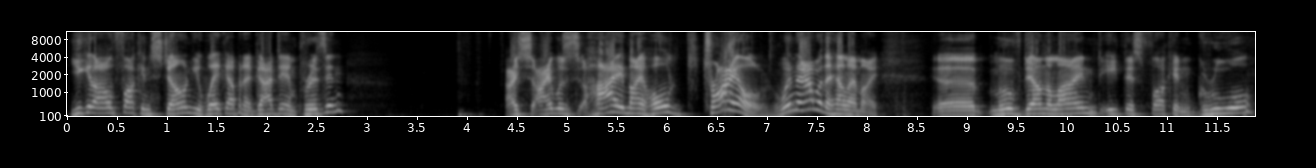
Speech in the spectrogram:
You get all fucking stoned, you wake up in a goddamn prison? I, I was high my whole trial. When now, where the hell am I? Uh, move down the line, eat this fucking gruel.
